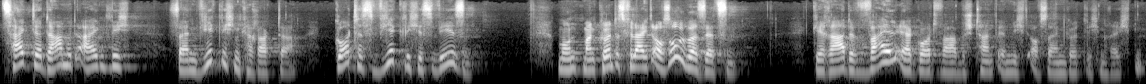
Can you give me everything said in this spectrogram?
zeigt er damit eigentlich seinen wirklichen Charakter, Gottes wirkliches Wesen. Und man könnte es vielleicht auch so übersetzen. Gerade weil er Gott war, bestand er nicht auf seinen göttlichen Rechten.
